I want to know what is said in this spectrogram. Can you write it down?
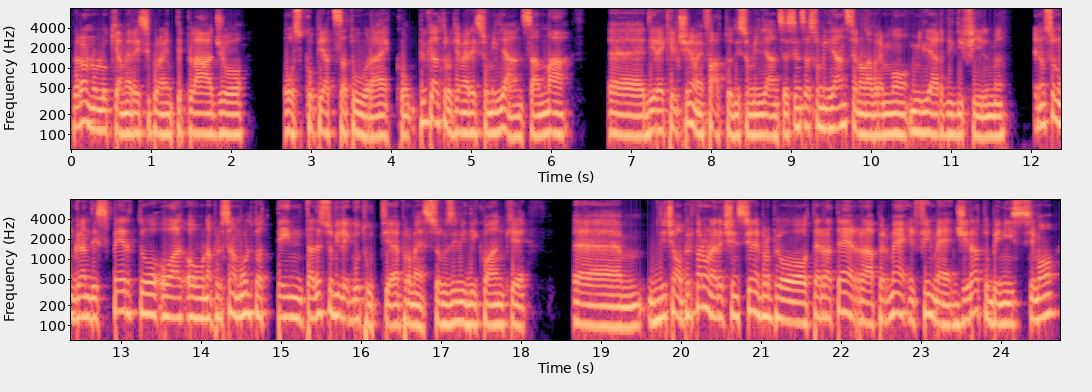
però non lo chiamerei sicuramente plagio o scopiazzatura, ecco. Più che altro lo chiamerei somiglianza, ma eh, direi che il cinema è fatto di somiglianze. Senza somiglianze non avremmo miliardi di film. E non sono un grande esperto o, a, o, una persona molto attenta. Adesso vi leggo tutti, eh, promesso, così vi dico anche... Eh, diciamo, per fare una recensione proprio terra-terra, per me il film è girato benissimo,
